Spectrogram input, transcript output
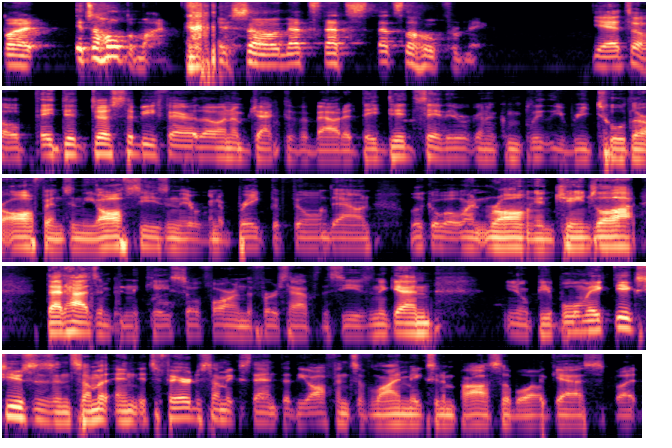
but it's a hope of mine. so that's that's that's the hope for me. Yeah, it's a hope. They did, just to be fair, though, and objective about it, they did say they were going to completely retool their offense in the offseason. They were going to break the film down, look at what went wrong, and change a lot. That hasn't been the case so far in the first half of the season. Again, you know, people will make the excuses, and some, and it's fair to some extent that the offensive line makes it impossible, I guess. But,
